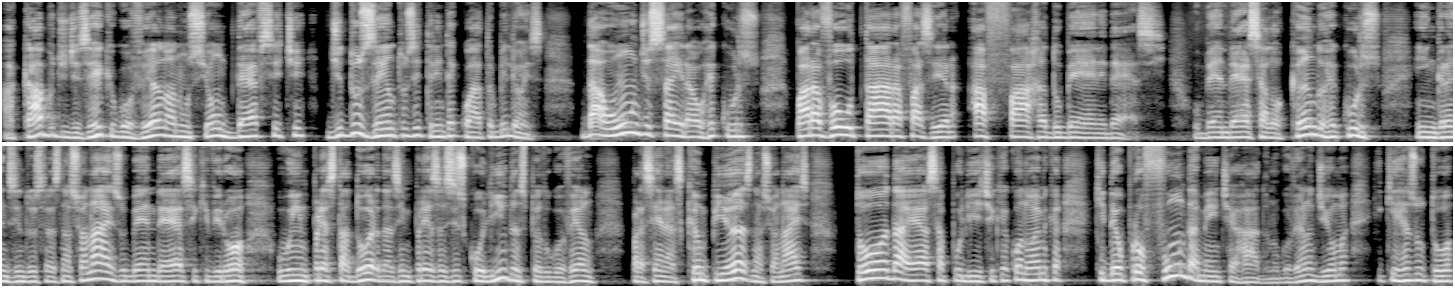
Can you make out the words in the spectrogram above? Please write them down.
Acabo de dizer que o governo anunciou um déficit de 234 bilhões. Da onde sairá o recurso para voltar a fazer a farra do BNDES? O BNDES alocando recurso em grandes indústrias nacionais, o BNDES que virou o emprestador das empresas escolhidas pelo governo para serem as campeãs nacionais, toda essa política econômica que deu profundamente errado no governo Dilma e que resultou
